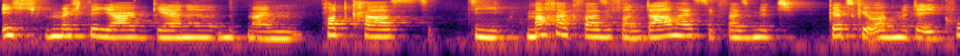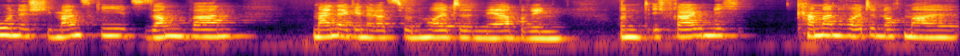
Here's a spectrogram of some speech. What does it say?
ich möchte ja gerne mit meinem Podcast die Macher quasi von damals, die quasi mit Götz-Georg, mit der Ikone Schimanski zusammen waren, meiner Generation heute näher bringen. Und ich frage mich, kann man heute noch mal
